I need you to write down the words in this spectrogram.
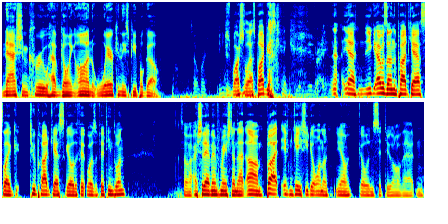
Nash and crew have going on, where can these people go? So you can just watch the last podcast. Uh, yeah, you, I was on the podcast like two podcasts ago. The fit was the fifteenth one, so I should have information on that. Um, but if in case you don't want to, you know, go and sit through all that and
